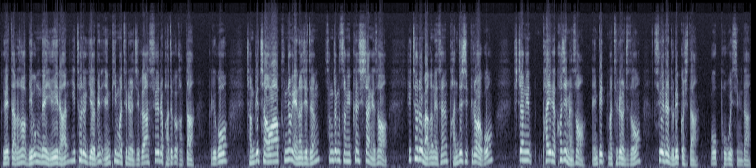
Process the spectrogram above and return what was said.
그에 따라서 미국 내 유일한 히토리 기업인 MP 머티리얼즈가 수혜를 받을 것 같다. 그리고 전기차와 풍력 에너지 등 성장성이 큰 시장에서 히토리 마그넷은 반드시 필요하고 시장의 파이가 커지면서 MP 머티리얼즈도 수혜를 누릴 것이다 고 보고 있습니다.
